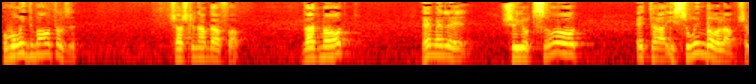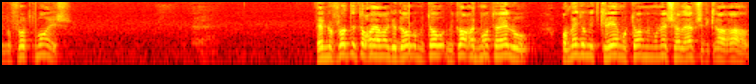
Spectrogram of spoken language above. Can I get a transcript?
הוא מוריד דמעות על זה, שהשכינה בעפר. והדמעות הם אלה שיוצרות את האיסורים בעולם, שהן נופלות כמו אש. והן נופלות לתוך הים הגדול, ומכוח הדמעות האלו עומד ומתקיים אותו הממונה של הים שנקרא רהב.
